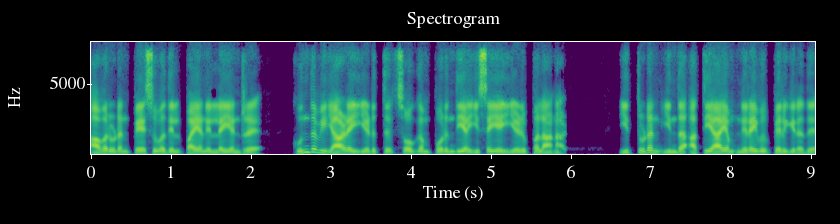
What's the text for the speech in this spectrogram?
அவருடன் பேசுவதில் பயனில்லை என்று குந்தவி யாழை எடுத்து சோகம் பொருந்திய இசையை எழுப்பலானாள். இத்துடன் இந்த அத்தியாயம் நிறைவு பெறுகிறது.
